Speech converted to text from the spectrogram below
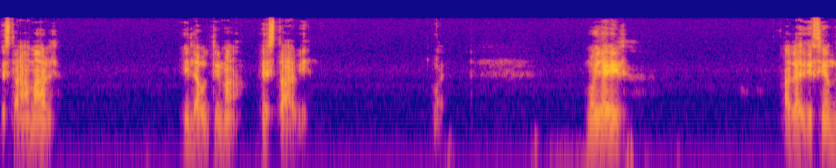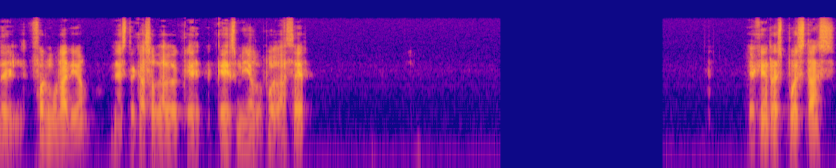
estaba mal y la última está bien. Bueno, voy a ir a la edición del formulario, en este caso dado que, que es mío lo puedo hacer. Y aquí en respuestas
